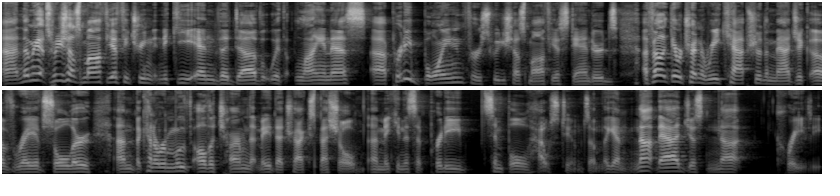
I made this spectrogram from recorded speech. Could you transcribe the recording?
Uh, then we got Swedish House Mafia featuring Niki and the Dove with Lioness. Uh, pretty boring for Swedish House Mafia standards. I felt like they were trying to recapture the magic of Ray of Solar, um, but kind of removed all the charm that made that track special, uh, making this a pretty simple house tune. So again, not bad, just not crazy.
